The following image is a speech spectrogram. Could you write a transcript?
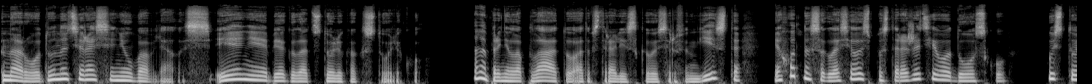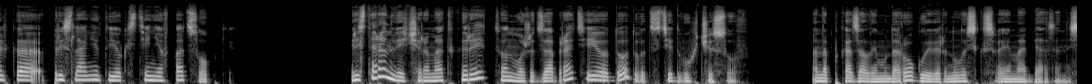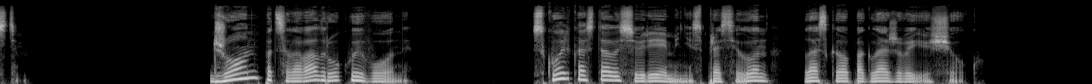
Народу на террасе не убавлялось, и Эния бегала от столика к столику. Она приняла плату от австралийского серфингиста и охотно согласилась посторожить его доску, пусть только прислонит ее к стене в подсобке. Ресторан вечером открыт, он может забрать ее до 22 часов. Она показала ему дорогу и вернулась к своим обязанностям. Джон поцеловал руку Ивоны. «Сколько осталось времени?» — спросил он, ласково поглаживая ее щеку.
